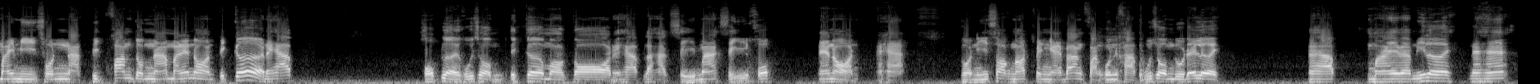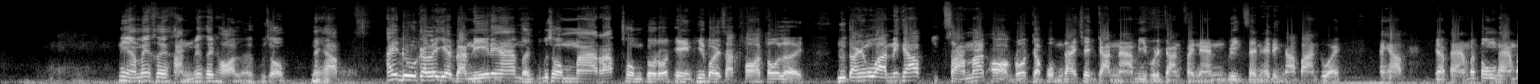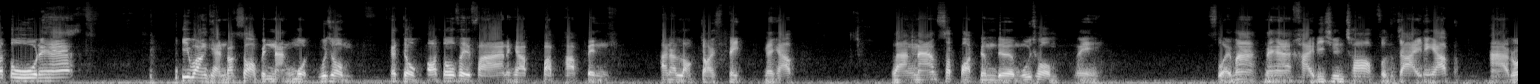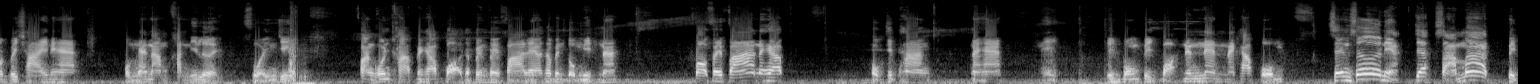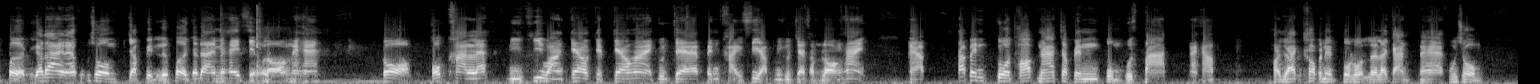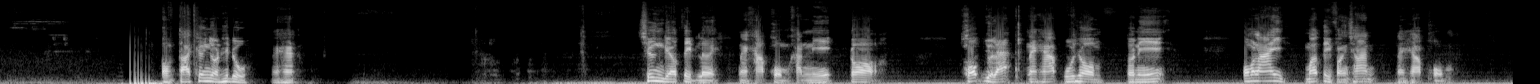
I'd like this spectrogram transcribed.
ไม่มีชนหนักพลิกคว่ำจมน้ำมาแน่นอนติ๊กเกอร์นะครับครบเลยคุณผู้ชมติ๊กเกอร์มอกนะครับ รหัสสีมาร์กสีครบแน่นอนนะฮะ ตัวนี้ซอกน็อตเป็นไงบ้างฝั่งคนขับผู้ชมดูได้เลยนะครับใหม่แบบนี้เลยนะฮะเนี่ยไม่เคยขันไม่เคยถอดเลยผู้ชมนะครับ ให้ดูกันละเอียดแบบนี้นะฮะเหมือนคุณผู้ชมมารับชมตัวรถเองที่บริษัทคอโต้เลย อยู่ต่างจังหวัดนะครับ สามารถออกรถกับผมได้เช่นกันนะ มีบริการไฟแนนซ์วิ่งเซ็นให้ถึงหน้าบ้านด้วยนะครับเนี่ยแผงประตงแผงประตูนะฮะที่วางแขนบักศอกเป็นหนังหมดผู้ชม กระจกออโต้ไฟฟ้านะครับ ปรับพับเป็นอนาล็อกจอยสติ๊กนะครับ รางน้ำสปอร์ตเดิมๆคุณผู้ชมนี่สวยมากนะฮะใครที่ชื่นชอบสนใจนะครับ หารถไว้ใช้นะฮะผมแนะนำคันนี้เลย สวยจริงๆ ฝั่งคนขับนะครับเบาะจะเป็นไฟฟ้าแล้วถ้าเป็นตัวมิดนะเบาะไฟฟ้านะครับหกทิศทางนะฮะนี่ปิดบงปิดเบาะแน่น ๆ นะครับ ผมเซนเซอร์เนี่ยจะสามารถปิดเปิดก็ได้นะคุณผู้ชมจะปิดหรือเปิดก็ได้ไม่ให้เสียงร้องนะฮะ ก็ครบคันและมีที่วางแก้วเก็บแก้วให้ กุญแจเป็นไขเสียบมีกุญแจสำรองให้นะครับ ถ้าเป็นตัวท็อปนะจะเป็นปุ่มพุชสตาร์ทนะครับ ขออนุญาตเข้าไปในตัวรถเลยแล้วกันนะฮะคุณผู้ชม ผมตาร์ทเครื่องยนต์ให้ดูนะฮะชึ่งเดียวติดเลยนะครับ ผมคันนี้ก็ครบอยู่แล้วนะครับคุณผู้ชมตัวนี้พวงมาลัยมัลติฟังก์ชันนะครับ ผม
